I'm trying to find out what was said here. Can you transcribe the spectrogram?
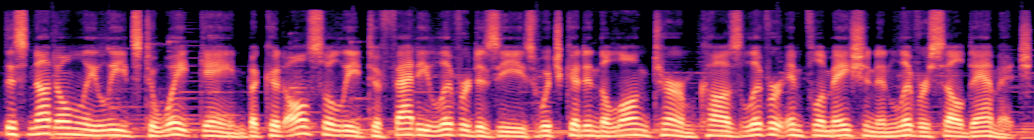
This not only leads to weight gain but could also lead to fatty liver disease which could in the long term cause liver inflammation and liver cell damage.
